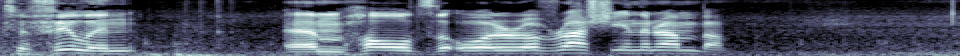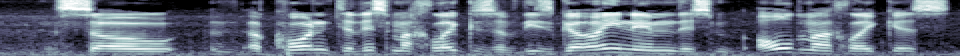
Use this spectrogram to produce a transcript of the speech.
Tefillin, um, holds the order of Rashi and the Rambam. So, according to this machlokes of these Goinim, this old machlokes,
